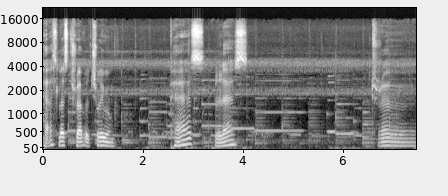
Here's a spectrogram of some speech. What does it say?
Path less traveled, Entschuldigung. Path less traveled.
